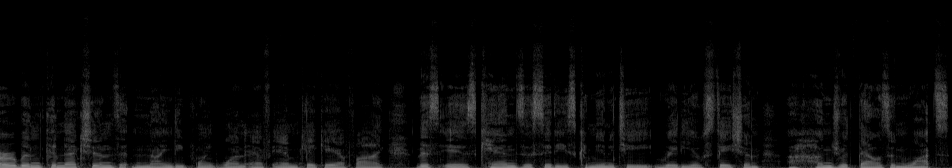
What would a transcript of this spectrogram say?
Urban Connections at 90.1 FM KKFI. This is Kansas City's community radio station, 100,000 watts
